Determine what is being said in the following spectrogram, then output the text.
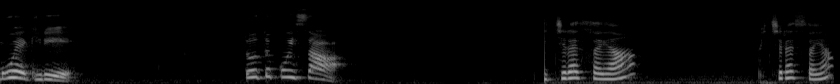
뭐해 길이? 또 뜯고 있어. 비칠했어요? 비칠했어요?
